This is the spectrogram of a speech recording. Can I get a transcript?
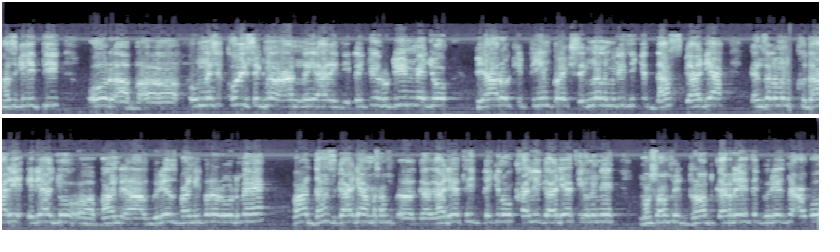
फंस गई थी और उनमें से कोई सिग्नल नहीं आ रही थी। लेकिन रूटीन में जो बिहारों की टीम को एक सिग्नल मिली थी कि दस गाड़ियाँ कंसलमन खुदारी एरिया जो गुरेज बांडीपुरा रोड में है वहाँ दस गाड़ियाँ गाड़ियाँ थी लेकिन वो खाली गाड़ियाँ थी उन्होंने मुसाफिर ड्रॉप कर रहे थे गुरेज में। अब वो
